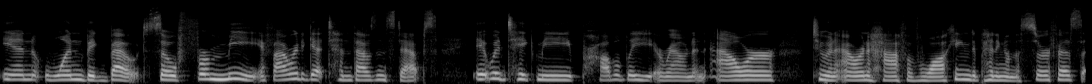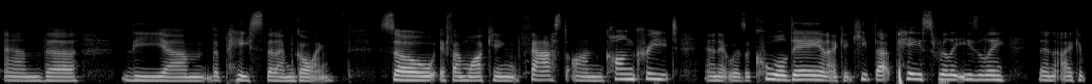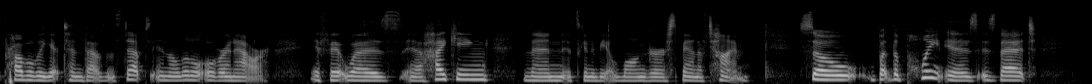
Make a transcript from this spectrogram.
in one big bout. So for me, if I were to get 10,000 steps, it would take me probably around an hour to an hour and a half of walking, depending on the surface and the the um, the pace that I'm going. So if I'm walking fast on concrete and it was a cool day and I could keep that pace really easily, then I could probably get 10,000 steps in a little over an hour. If it was uh, hiking, then it's going to be a longer span of time. So, but the point is, is that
